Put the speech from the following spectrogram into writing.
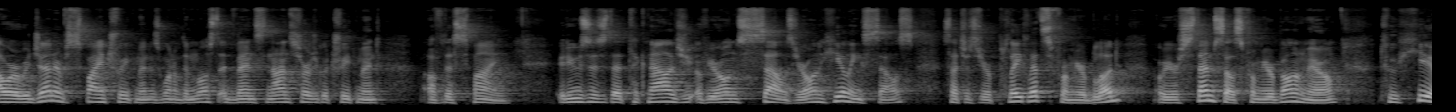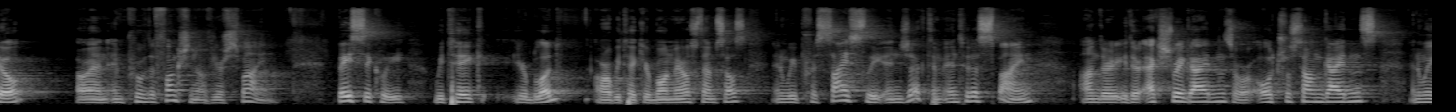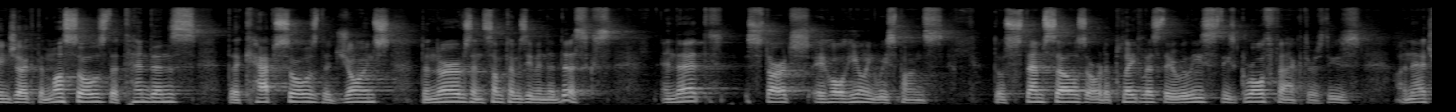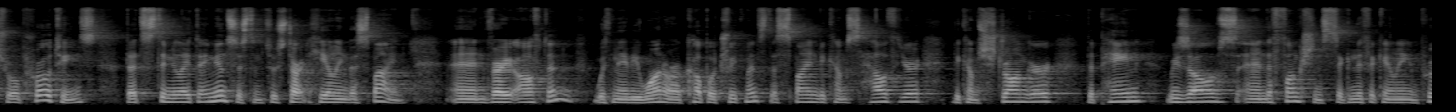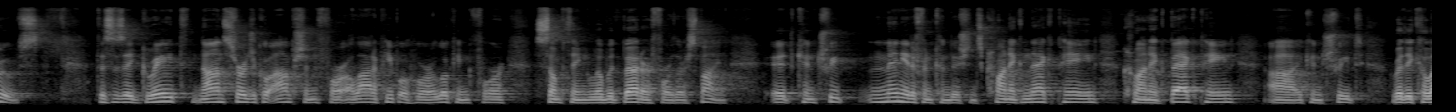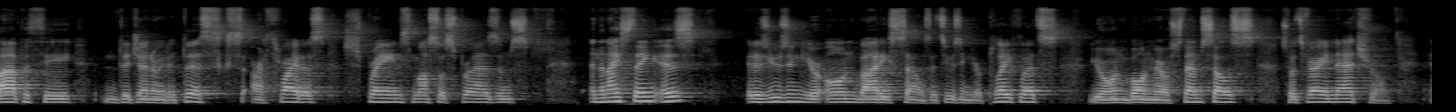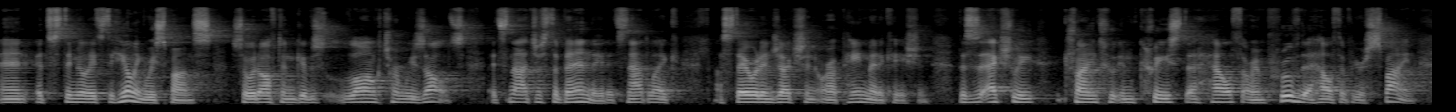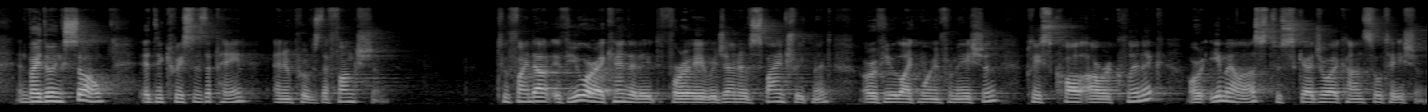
Our regenerative spine treatment is one of the most advanced non-surgical treatment of the spine. It uses the technology of your own cells, your own healing cells, such as your platelets from your blood or your stem cells from your bone marrow to heal and improve the function of your spine. Basically, we take your blood or we take your bone marrow stem cells and we precisely inject them into the spine under either x-ray guidance or ultrasound guidance and we inject the muscles, the tendons, the capsules, the joints, the nerves, and sometimes even the discs. And that starts a whole healing response. Those stem cells or the platelets, they release these growth factors, these natural proteins that stimulate the immune system to start healing the spine. And very often, with maybe one or a couple treatments, the spine becomes healthier, becomes stronger, the pain resolves, and the function significantly improves. This is a great non-surgical option for a lot of people who are looking for something a little bit better for their spine. It can treat many different conditions, chronic neck pain, chronic back pain. Uh, it can treat radiculopathy, degenerated discs, arthritis, sprains, muscle spasms. And the nice thing is it is using your own body cells. It's using your platelets, your own bone marrow stem cells. So it's very natural and it stimulates the healing response. So it often gives long-term results. It's not just a band-aid. It's not like a steroid injection or a pain medication. This is actually trying to increase the health or improve the health of your spine. And by doing so, it decreases the pain and improves the function. To find out if you are a candidate for a regenerative spine treatment or if you like more information, please call our clinic or email us to schedule a consultation.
